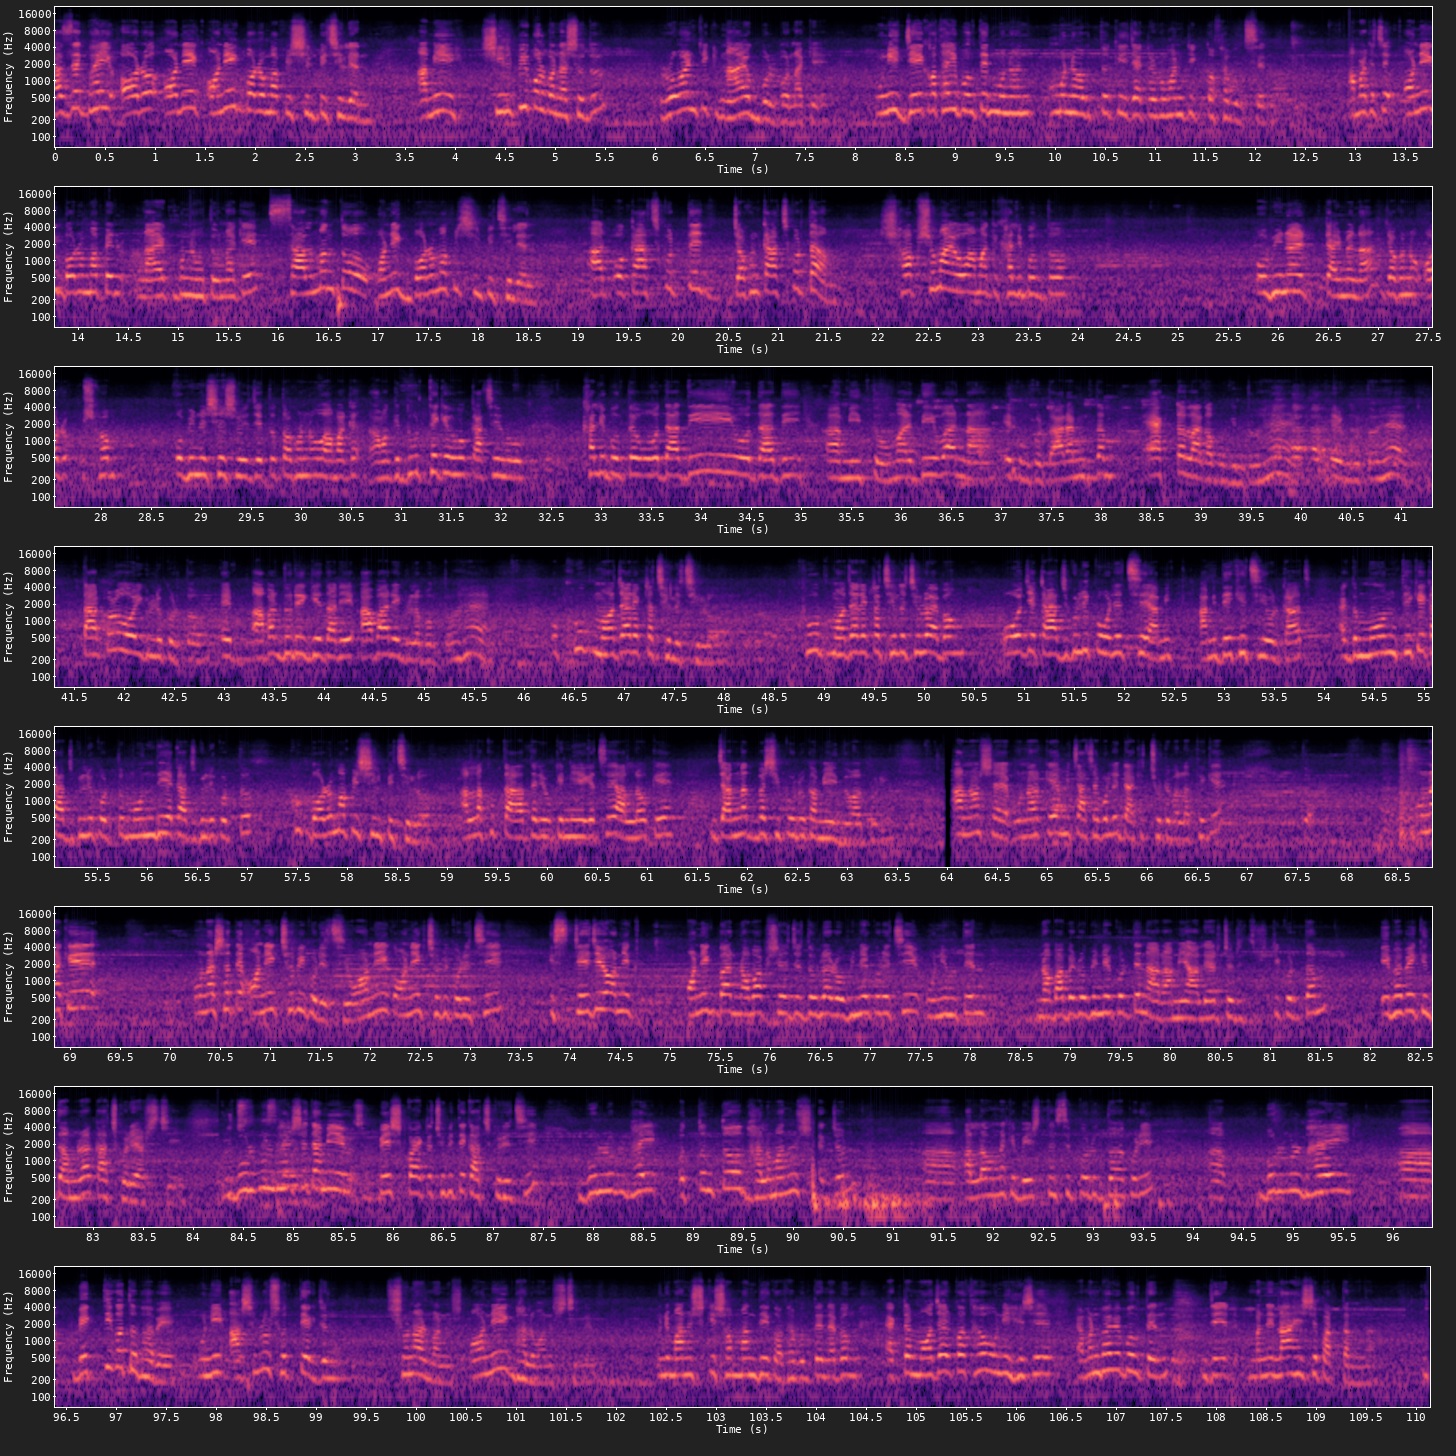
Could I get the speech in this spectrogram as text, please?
রাজ্জাক ভাই আরও অনেক অনেক বড় মাপের শিল্পী ছিলেন। আমি শিল্পী বলব না শুধু রোমান্টিক নায়ক বলব নাকে উনি যে কথাই বলতেন মনে মনে হতো কি যে একটা রোমান্টিক কথা বলছেন। আমার কাছে অনেক বড় মাপের নায়ক মনে হতো ওনাকে। সালমান তো অনেক বড় মাপের শিল্পী ছিলেন। আর ও কাজ করতে, যখন কাজ করতাম, সব সময় ও আমাকে খালি বলতো, অভিনয়ের টাইমে না, যখন ওর সব অভিনয় শেষ হয়ে যেত, তখন ও আমাকে আমাকে দূর থেকে হোক, কাছে হোক, খালি বলতো, ও দাদি ও দাদি, আমি তোমার দিওয়ানা। এরকম করতো। আর আমি বলতাম, একটা লাগাবো কিন্তু হ্যাঁ? এরকম করতো হ্যাঁ। তারপরেও ওইগুলো করতো। আবার দূরে গিয়ে দাঁড়িয়ে আবার এগুলো বলতো হ্যাঁ। ও খুব মজার একটা ছেলে ছিল। খুব মজার একটা ছেলে ছিল এবং ও যে কাজগুলি করেছে, আমি আমি দেখেছি ওর কাজ। একদম মন থেকে কাজগুলি করতো, মন দিয়ে কাজগুলি করতো। খুব বড় মাপের শিল্পী ছিল। আল্লাহ খুব তাড়াতাড়ি ওকে নিয়ে গেছে। আল্লাহ ওকে জান্নাতবাসী করুক, আমি এই দোয়া করি। আনোয়ার সাহেব, ওনাকে আমি চাচা বলে ডাকি ছোটোবেলা থেকে। তো ওনাকে, ওনার সাথে অনেক ছবি করেছি, অনেক অনেক ছবি করেছি। স্টেজে অনেক, অনেকবার নবাব সিরাজউদ্দৌলার অভিনয় করেছি। উনি হতেন, নবাবের অভিনয় করতেন আর আমি আলিয়ার চরিত্রটি করতাম। এভাবেই কিন্তু আমরা কাজ করে আসছি। বুলবুল ভাইয়ের সাথে আমি বেশ কয়েকটা ছবিতে কাজ করেছি। বুলবুল ভাই অত্যন্ত ভালো মানুষ একজন। আল্লাহ ওনাকে বেশ নসিব করুক দোয়া করি। বুলবুল ভাই ব্যক্তিগতভাবে উনি আসলেও সত্যি একজন সোনার মানুষ অনেক ভালো মানুষ ছিলেন। উনি মানুষকে সম্মান দিয়ে কথা বলতেন এবং একটা মজার কথাও উনি হেসে এমনভাবে বলতেন যে মানে না হেসে পারতাম না।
